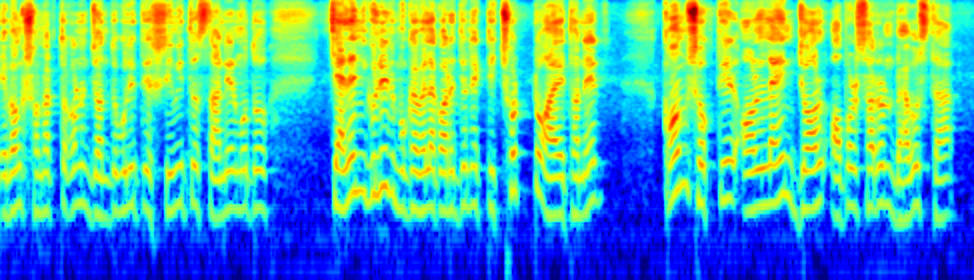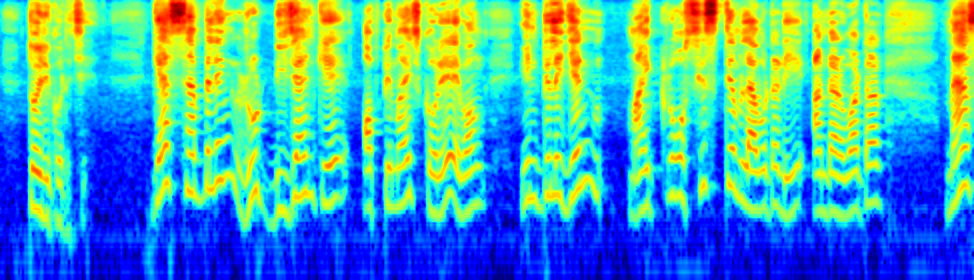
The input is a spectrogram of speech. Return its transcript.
এবং শনাক্তকরণ যন্ত্রগুলিতে সীমিত স্থানের মতো চ্যালেঞ্জগুলির মোকাবেলা করার জন্য একটি ছোট্ট আয়তনের কম শক্তির অনলাইন জল অপসারণ ব্যবস্থা তৈরি করেছে। গ্যাস স্যাম্পলিং রুট ডিজাইনকে অপটিমাইজ করে এবং intelligent microsystem laboratory under water mass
